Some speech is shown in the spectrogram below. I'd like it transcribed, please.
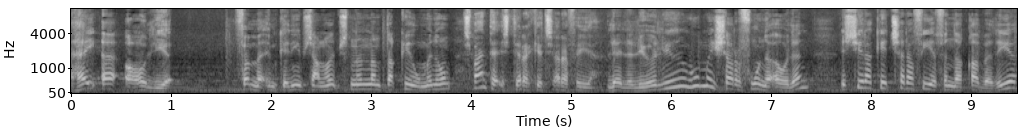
هيئة عليا فما إمكانية باش نعملوا باش ننتقيوا منهم. إيش معناتها اشتراكات شرفية؟ لا لا اليوم اليوم هم يشرفونا اولا. اشتراكات شرفية في النقابة ذي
